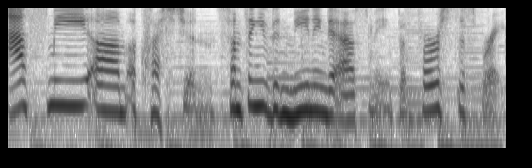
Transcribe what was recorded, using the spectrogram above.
ask me um, a question, something you've been meaning to ask me. But first, this break.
